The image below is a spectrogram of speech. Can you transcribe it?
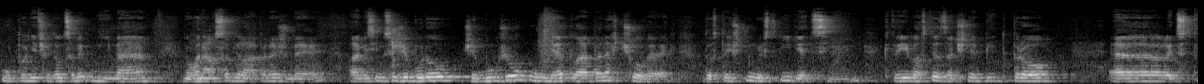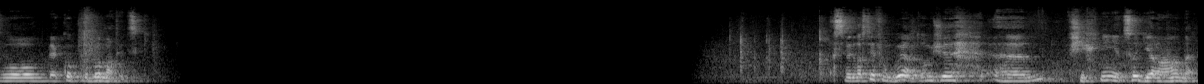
úplně všechno, co my umíme, mnohonásobně lépe než my, ale myslím si, že, budou, že můžou umět lépe než člověk dostatečné množství věcí, které vlastně začne být pro e, lidstvo jako problematický. Svět vlastně funguje na tom, že ehm, všichni něco děláme.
